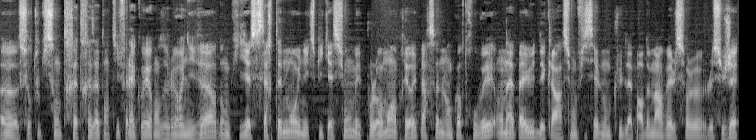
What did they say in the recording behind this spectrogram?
euh, surtout qu'ils sont très très attentifs à la cohérence de leur univers. Donc il y a certainement une explication, mais pour le moment, a priori, personne l'a encore trouvé. On n'a pas eu de déclaration officielle non plus de la part de Marvel sur le, sujet.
